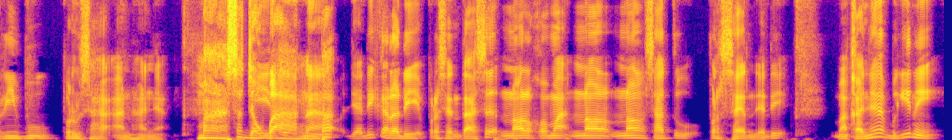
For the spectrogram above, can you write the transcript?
ribu perusahaan hanya. Masa jauh Itu. banget Nah, Pak? Jadi kalau di persentase 0,001 persen. Jadi makanya begini,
